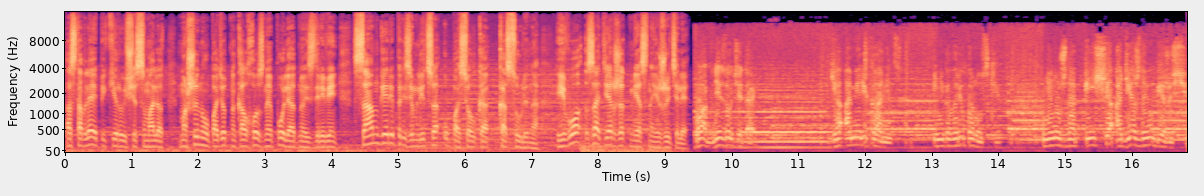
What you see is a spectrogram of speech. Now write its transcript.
оставляя пикирующий самолет. Машина упадет на колхозное поле одной из деревень. Сам Гэри приземлится у поселка Косулина. Его задержат местные жители. Вот, внизу читай. Я американец и не говорю по-русски. Мне нужна пища, одежда и убежище.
